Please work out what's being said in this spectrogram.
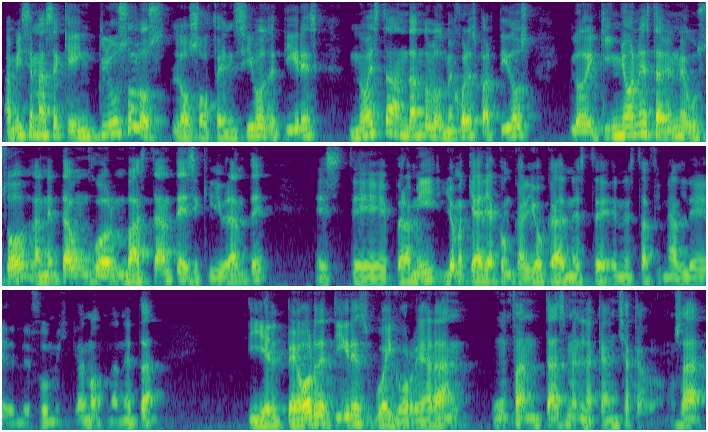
a mí se me hace que incluso los, los ofensivos de Tigres no estaban dando los mejores partidos. Lo de Quiñones también me gustó. La neta, un jugador bastante desequilibrante. Este, pero a mí, yo me quedaría con Carioca en, este, en esta final de- del fútbol mexicano, la neta. Y el peor de Tigres, güey, gorrearán un fantasma en la cancha, cabrón. O sea,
